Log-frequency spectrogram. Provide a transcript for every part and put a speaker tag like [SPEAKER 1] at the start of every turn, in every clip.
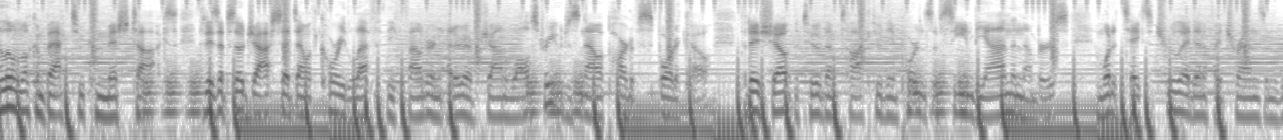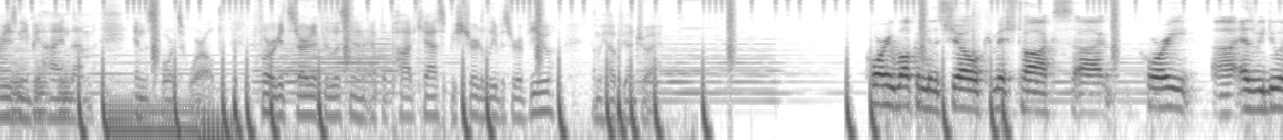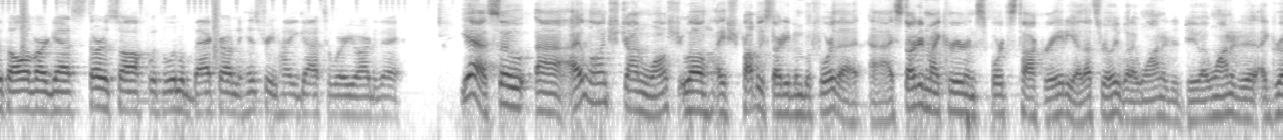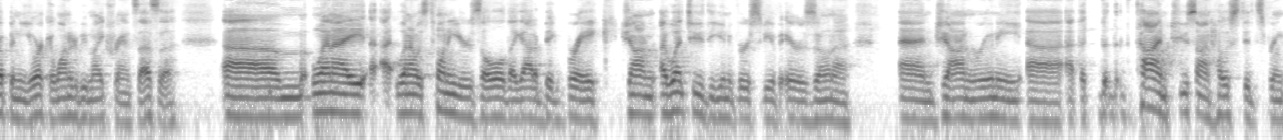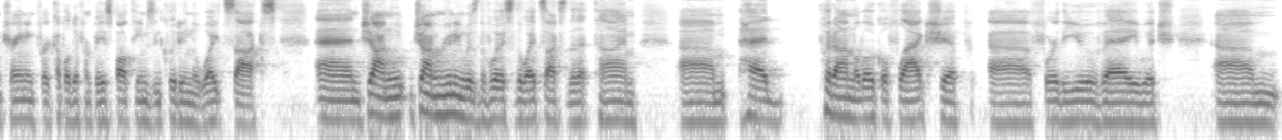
[SPEAKER 1] Hello and welcome back to Commish Talks. Today's episode, Josh sat down with Corey Leff, the founder and editor of John Wall Street, which is now a part of Sportico. Today's show, the two of them talk through the importance of seeing beyond the numbers and what it takes to truly identify trends and the reasoning behind them in the sports world. Before we get started, if you're listening on Apple Podcasts, be sure to leave us a review, and we hope you enjoy.
[SPEAKER 2] Corey, welcome to the show, Commish Talks. Uh, Corey, uh, as we do with all of our guests, start us off with a little background and history and how you got to where you are today.
[SPEAKER 3] Yeah, so uh, I launched John Wall Street. Well, I should probably start even before that. Uh, I started my career in sports talk radio. That's really what I wanted to do. I wanted to. I grew up in New York. I wanted to be Mike Francesa. Um, when I when I was 20 years old, I got a big break. John, I went to the University of Arizona, and John Rooney uh, at the, the, the, time Tucson hosted spring training for a couple different baseball teams, including the White Sox. And John John Rooney was the voice of the White Sox at that time. Um, had put on the local flagship uh, for the U of A, which um,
